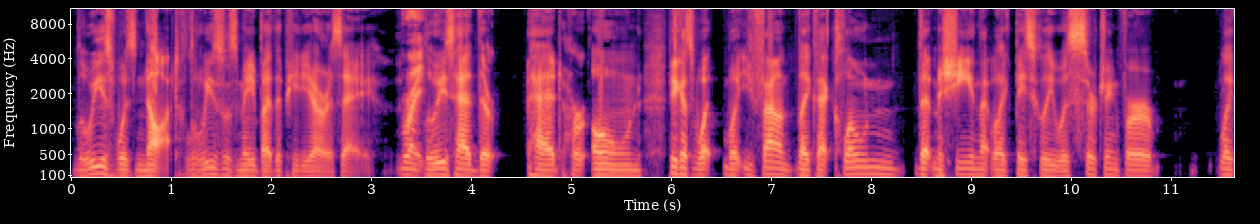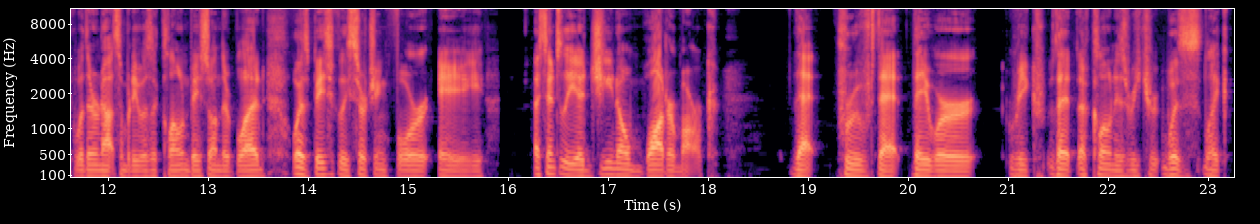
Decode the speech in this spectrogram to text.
Louise was not. Louise was made by the PDRSA. right. Louise had their had her own because what what you found like that clone that machine that like basically was searching for like whether or not somebody was a clone based on their blood was basically searching for a essentially a genome watermark that proved that they were rec- that a clone is rec- was like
